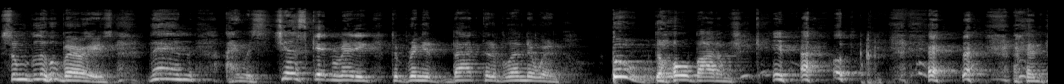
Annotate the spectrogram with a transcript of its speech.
some blueberries. Then I was just getting ready to bring it back to the blender when boom, the whole bottom came out. and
